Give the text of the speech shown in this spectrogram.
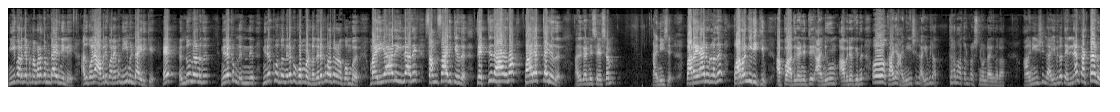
നീ പറഞ്ഞപ്പോൾ നമ്മളൊക്കെ മിണ്ടായിരുന്നില്ലേ? അതുപോലെ അവർ പറയുമ്പോൾ നീ മിണ്ടായിരിക്കുക ഏ എന്തോന്നാണ് എന്താണിത് നിനക്ക് നിനക്കൊന്നോ നിനക്ക് കൊമ്പുണ്ടോ? നിനക്ക് മാത്രമാണോ കൊമ്പ്? മര്യാദയില്ലാതെ സംസാരിക്കരുത്. തെറ്റിദ്ധാരണ പരത്തരുത്. അത് കഴിഞ്ഞ ശേഷം അനീഷ് പറയാനുള്ളത് പറഞ്ഞിരിക്കും. അപ്പോൾ അത് കഴിഞ്ഞിട്ട് അനുവും അവരൊക്കെ ഇന്ന് ഓ കാര്യം അനീഷ് ലൈവിൽ അത്രമാത്രം പ്രശ്നം ഉണ്ടായിരുന്നടാ അനീഷ് ലൈവിനകത്ത് എല്ലാം കട്ടാണ്.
